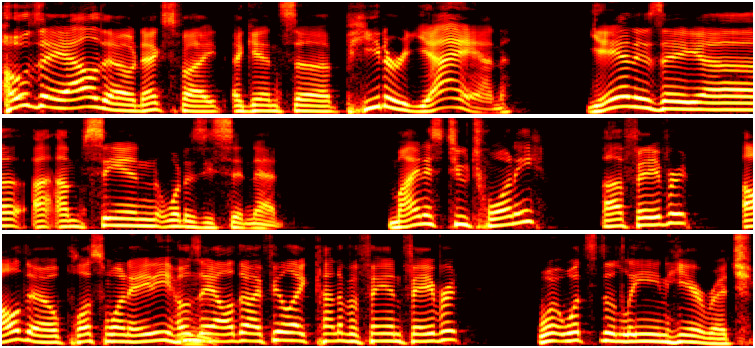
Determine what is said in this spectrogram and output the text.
Jose Aldo next fight against uh, Petr Yan. Yan is a. Uh, I, I'm seeing what is he sitting at? Minus two twenty. Uh, favorite Aldo plus one eighty. Jose Hmm. Aldo. I feel like kind of a fan favorite. What What's the lean here, Rich?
